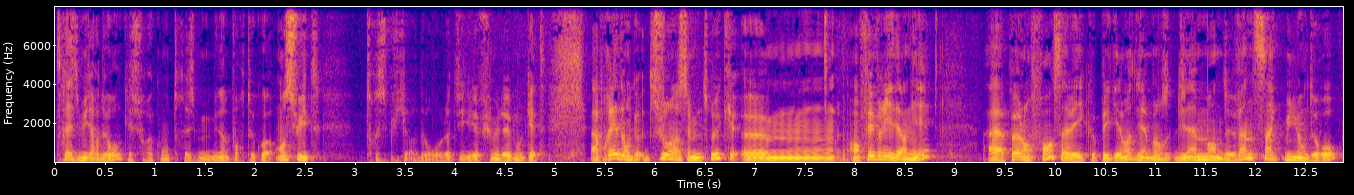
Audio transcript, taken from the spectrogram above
13 milliards d'euros, qu'est-ce que tu racontes? 13 mais n'importe quoi. Ensuite, 13 milliards d'euros, là tu as fumé la moquette. Après, donc toujours dans ce même truc, euh, en février dernier, Apple en France avait écopé également d'une amende, de 25 millions d'euros,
